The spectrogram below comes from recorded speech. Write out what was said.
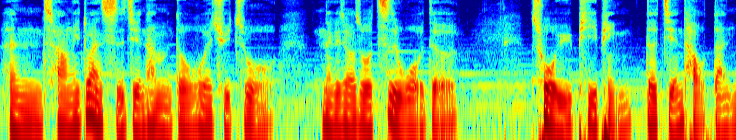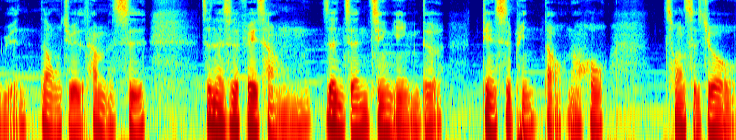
很长一段时间他们都会去做那个叫做自我的。错与批评的检讨单元，让我觉得他们是真的是非常认真经营的电视频道，然后从此就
